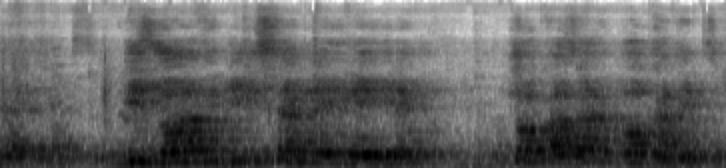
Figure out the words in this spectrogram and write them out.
e, biz coğrafi bilgi sistemleriyle ilgili çok fazla yol kat ettik.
